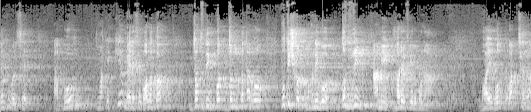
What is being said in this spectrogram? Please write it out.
দেখে বলছে আব্বু, তোমাকে কে মেরেছে বলো তো? যতদিন পর্যন্ত তার প্রতিশোধ মানিব ততদিন আমি ঘরে ফিরবো না। ভয়ে বলতে পারছে না।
